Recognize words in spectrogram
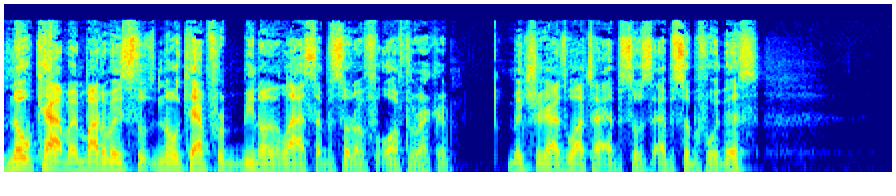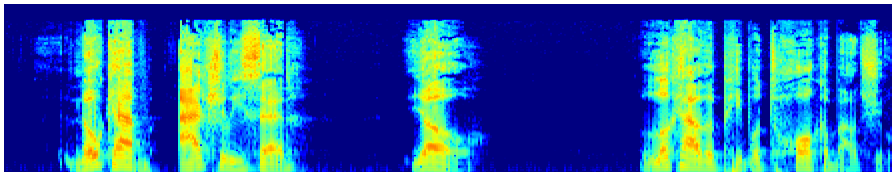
NoCap, and by the way, NoCap for being on the last episode of Off the Record. Make sure you guys watch that episode, episode before this. NoCap actually said, "Yo, look how the people talk about you."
